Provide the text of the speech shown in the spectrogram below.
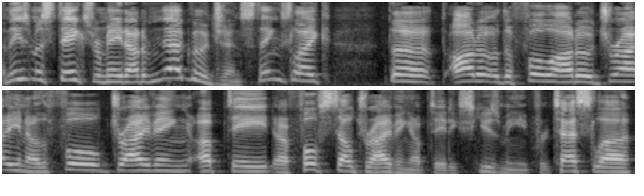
And these mistakes were made out of negligence. Things like the auto, the full auto drive, you know, the full driving update, uh, full self driving update, excuse me, for Tesla.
